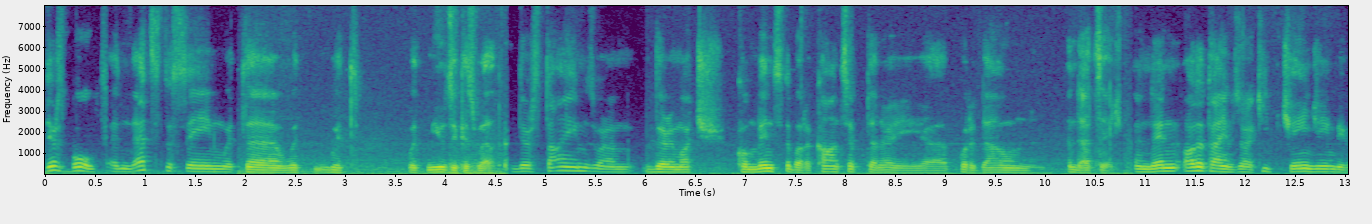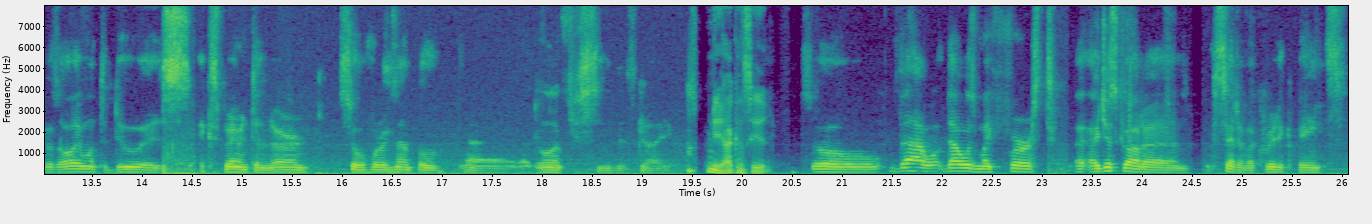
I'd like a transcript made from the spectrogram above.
there's both, and that's the same with uh, with with with music as well. There's times where I'm very much convinced about a concept and I uh, put it down and that's it. And then other times I keep changing because all I want to do is experiment and learn. So, for example, uh, I don't know if you see this guy. Yeah, I can see it. So that that was my first. I, I just got a set of acrylic paints.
